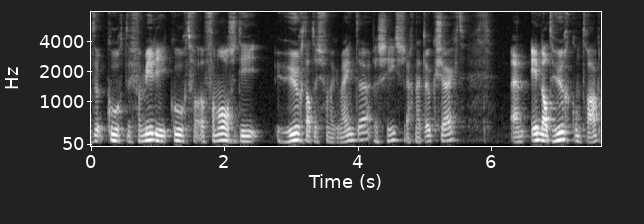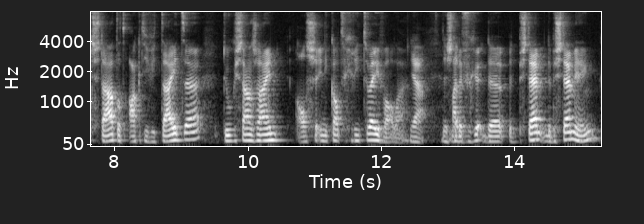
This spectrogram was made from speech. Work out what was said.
de, Koert, de familie Koert van, van Os, die huurt dat dus van de gemeente. Precies. Dat werd net ook gezegd. En in dat huurcontract staat dat activiteiten toegestaan zijn als ze in die categorie 2 vallen. Ja, dus maar dat- de, de, het bestem, de bestemming,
